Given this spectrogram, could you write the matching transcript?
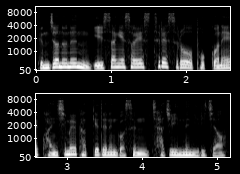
금전운은 일상에서의 스트레스로 복권에 관심을 갖게 되는 것은 자주 있는 일이죠.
